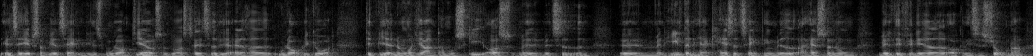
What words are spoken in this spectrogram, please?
LTF, som vi har talt en lille smule om, de er jo, som du også sagde tidligere, allerede ulovligt gjort. Det bliver nogle af de andre måske også med, med tiden, øh, men hele den her kassetænkning med at have sådan nogle veldefinerede organisationer,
